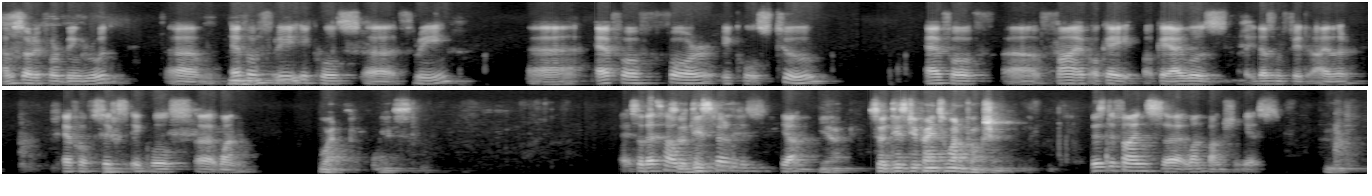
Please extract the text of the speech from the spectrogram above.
I'm sorry for being rude. Um, f of Mhm. 3 equals uh, 3. Uh, f of 4 equals 2. f of uh, 5, okay, okay, I lose. It doesn't fit either. f of 6 equals uh, 1. One. Yes. So that's how So we can this- turn this, yeah? Yeah. So this defines one function. This defines uh, one function, yes. Hmm.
